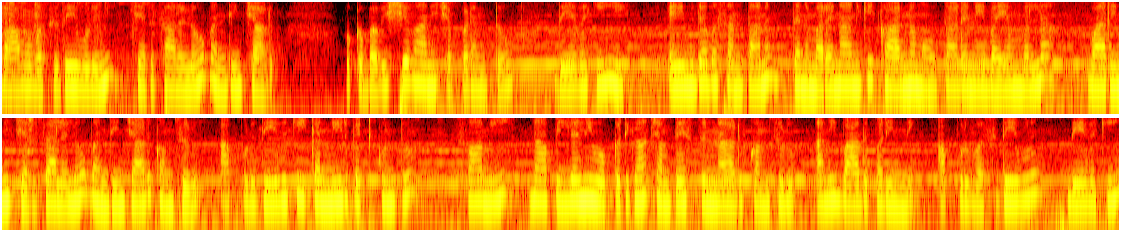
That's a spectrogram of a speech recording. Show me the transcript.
బావ వసుదేవుడిని చెరసాలలో బంధించాడు. ఒక భవిష్యవాణి చెప్పడంతో దేవకి ఎనిమిదవ సంతానం తన మరణానికి కారణమవుతాడనే భయం వల్ల వారిని చెరసాలలో బంధించాడు కంసుడు. అప్పుడు దేవికి కన్నీరు పెట్టుకుంటూ స్వామి నా పిల్లల్ని ఒక్కటిగా చంపేస్తున్నాడు కంసుడు అని బాధపడింది. అప్పుడు వసుదేవుడు దేవకి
